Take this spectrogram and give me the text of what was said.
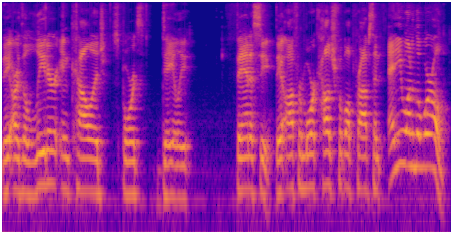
They are the leader in college sports daily fantasy. They offer more college football props than anyone in the world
